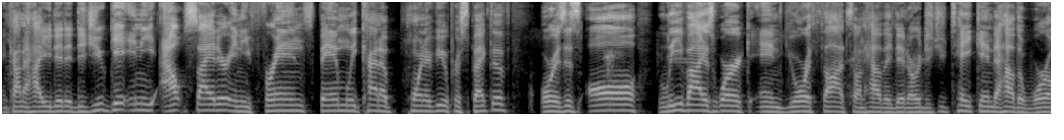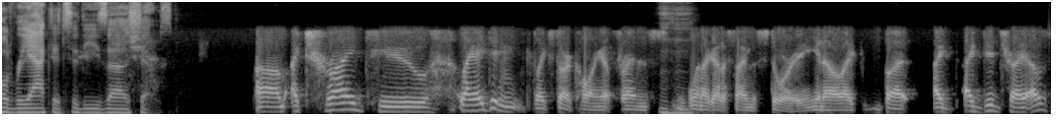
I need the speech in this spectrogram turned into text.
and kind of how you did it. Did you get any outsider, any friends, family kind of point of view perspective? Or is this all Levi's work and your thoughts on how they did? Or did you take into how the world reacted to these uh, shows? Um, I tried to like I didn't like start calling up friends when I got assigned the story, you know, like but I I did try I was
